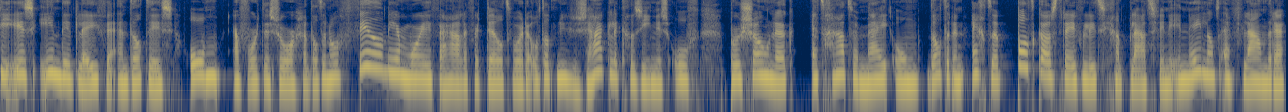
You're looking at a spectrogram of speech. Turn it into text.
is in dit leven. En dat is om ervoor te zorgen dat er nog veel meer mooie verhalen verteld worden. Of dat nu zakelijk gezien is of persoonlijk. Het gaat er mij om dat er een echte podcastrevolutie gaat plaatsvinden in Nederland en Vlaanderen.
